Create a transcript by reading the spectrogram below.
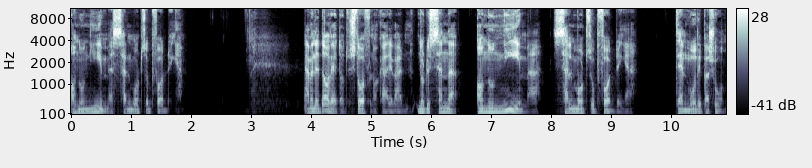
anonyme selvmordsoppfordringer. Jeg mener, Da vet du at du står for noe her i verden. Når du sender anonyme selvmordsoppfordringer til en modig person.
